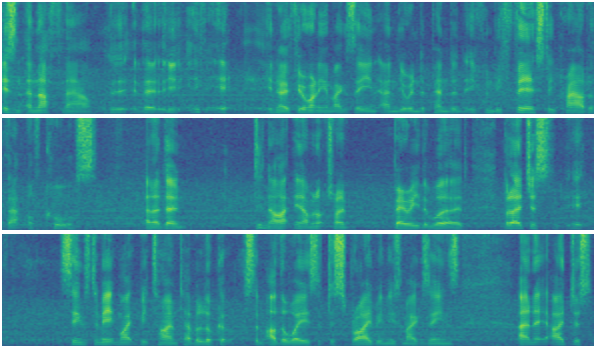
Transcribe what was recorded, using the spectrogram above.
isn't enough now. You know, if you're running a magazine and you're independent, you can be fiercely proud of that, of course. And I don't deny. You know, I'm not trying to bury the word, but I just it seems to me it might be time to have a look at some other ways of describing these magazines. And it, I just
